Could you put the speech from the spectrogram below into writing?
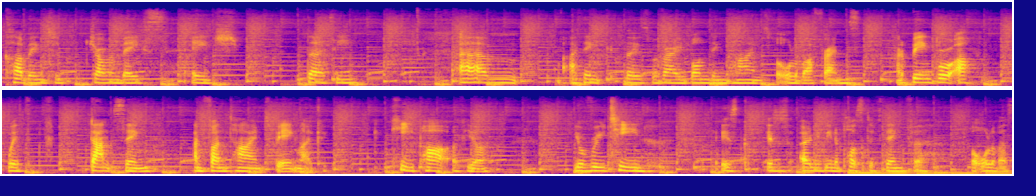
clubbing to drum and bass, age 13. Um, I think those were very bonding times for all of our friends. Kind of being brought up with dancing and fun times being like a key part of your your routine is is only been a positive thing for, for all of us.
